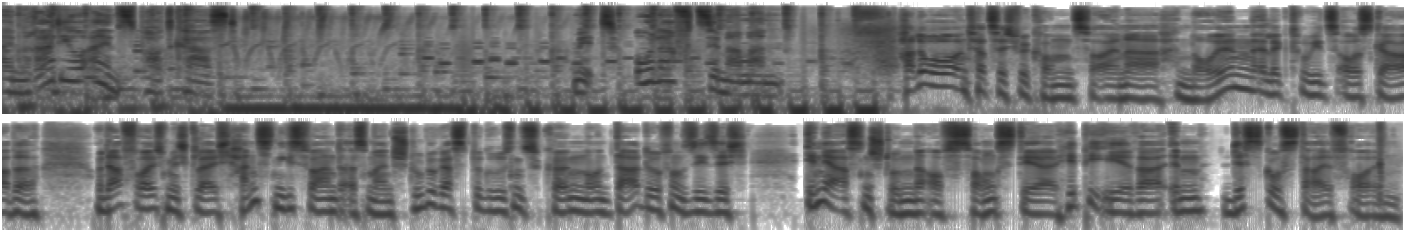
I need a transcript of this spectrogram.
Ein Radio 1 Podcast. Mit Olaf Zimmermann. Hallo und herzlich willkommen zu einer neuen Elektroids-Ausgabe. Und da freue ich mich gleich, Hans Nieswand als meinen Studiogast begrüßen zu können. Und da dürfen Sie sich in der ersten Stunde auf Songs der Hippie-Ära im Disco-Style freuen.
